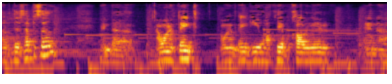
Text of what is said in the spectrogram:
of this episode. And uh, I want to thank I want to thank you out there for calling in and uh,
